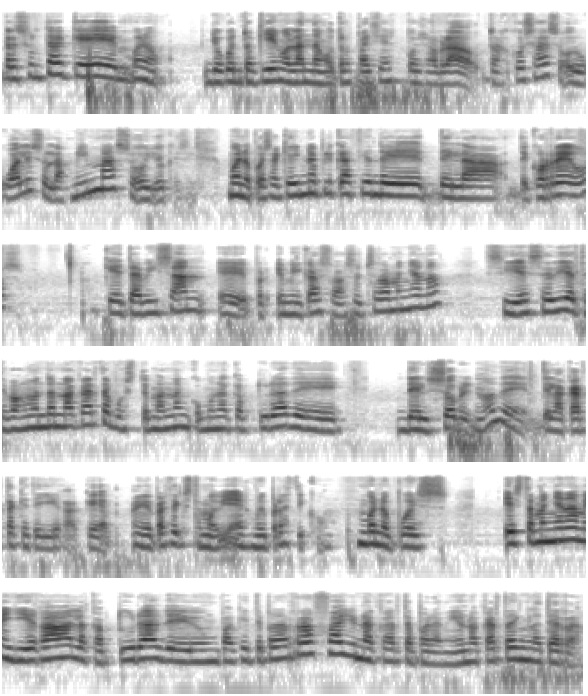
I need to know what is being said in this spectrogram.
Resulta que, bueno, yo cuento aquí en Holanda, en otros países, pues habrá otras cosas, o iguales, o las mismas, o yo qué sé. Bueno, pues aquí hay una aplicación de, de, correos que te avisan, eh, en mi caso, a las 8 de la mañana. Si ese día te van a mandar una carta, pues te mandan como una captura de, del sobre, ¿no? De, de la carta que te llega, que a mí me parece que está muy bien, es muy práctico. Bueno, pues esta mañana me llega la captura de un paquete para Rafa y una carta para mí, una carta de Inglaterra.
